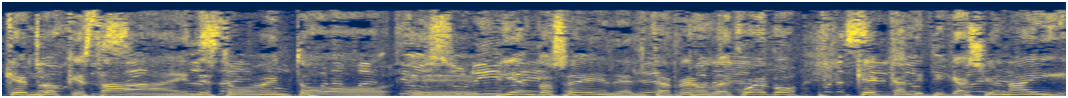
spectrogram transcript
¿Qué es lo que está en este momento eh, viéndose en el terreno de juego? ¿Qué calificación hay?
